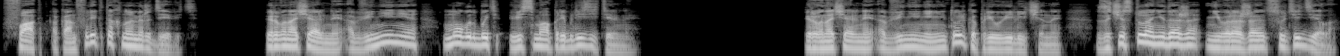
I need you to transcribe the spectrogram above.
Факт о конфликтах номер девять. Первоначальные обвинения могут быть весьма приблизительны. Первоначальные обвинения не только преувеличены, зачастую они даже не выражают сути дела.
